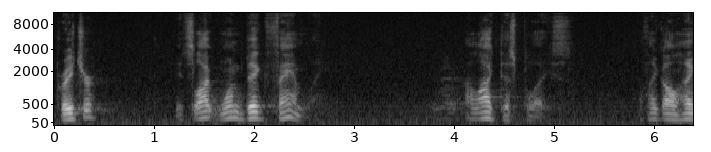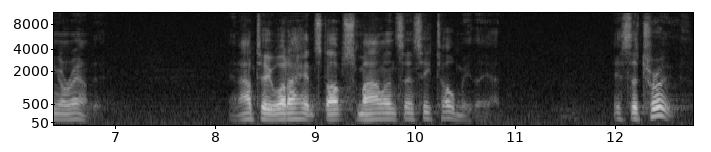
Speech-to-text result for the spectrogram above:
Preacher, it's like one big family. I like this place. I think I'll hang around it. And I'll tell you what, I hadn't stopped smiling since he told me that. It's the truth.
